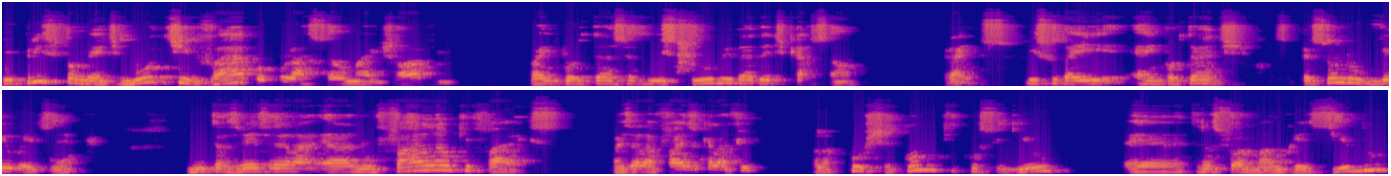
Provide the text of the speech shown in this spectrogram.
e principalmente motivar a população mais jovem com a importância do estudo e da dedicação para isso. Isso daí é importante. Se a pessoa não vê o exemplo, muitas vezes ela, ela não fala o que faz, mas ela faz o que ela vê. Fala, puxa, como que conseguiu é, transformar um resíduo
